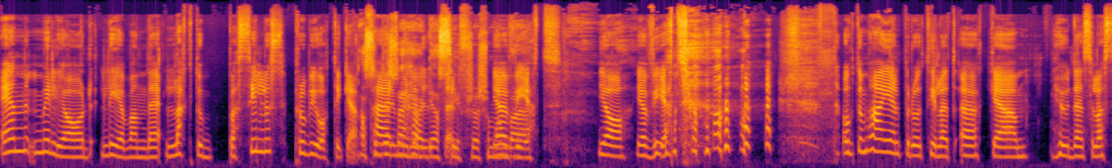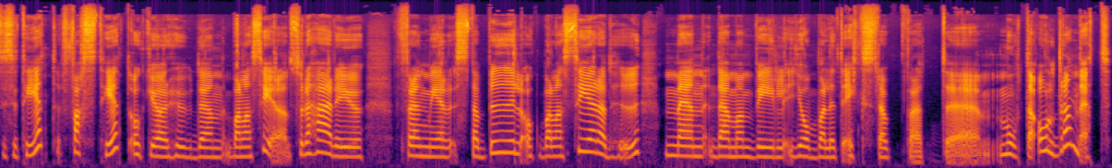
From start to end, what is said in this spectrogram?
en miljard levande lactobacillus probiotika alltså, per milliliter. Det är så höga siffror som jag man bara... vet. Ja, jag vet. och de här hjälper då till att öka hudens elasticitet, fasthet och gör huden balanserad. Så det här är ju för en mer stabil och balanserad hy men där man vill jobba lite extra för att eh, mota åldrandet.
